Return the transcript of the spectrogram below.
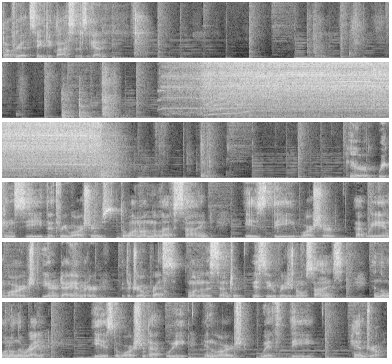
Don't forget safety glasses again. Here we can see the three washers. The one on the left side is the washer that we enlarged the inner diameter with the drill press. The one in the center is the original size, and the one on the right is the washer that we enlarged with the hand drill.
